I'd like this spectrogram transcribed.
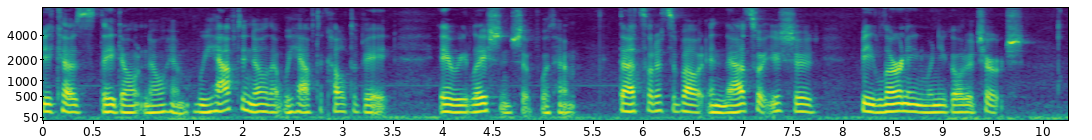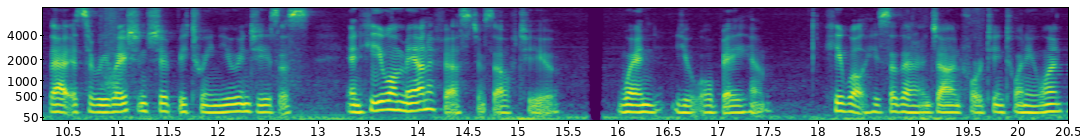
because they don't know him. We have to know that we have to cultivate a relationship with him. That's what it's about and that's what you should be learning when you go to church. That it's a relationship between you and Jesus and he will manifest himself to you when you obey him. He will. He said that in John 14 21.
